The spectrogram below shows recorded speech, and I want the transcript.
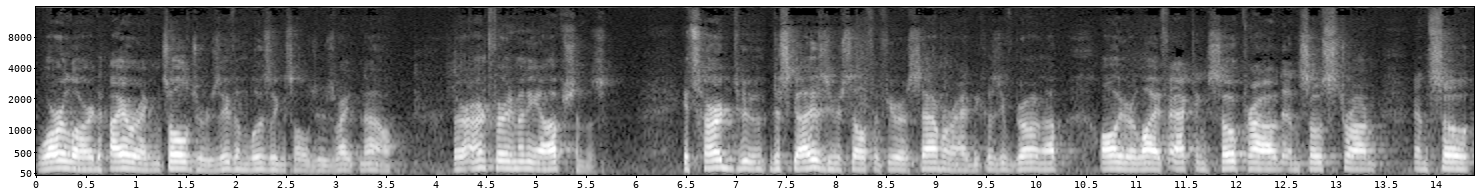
warlord hiring soldiers, even losing soldiers right now, there aren't very many options. It's hard to disguise yourself if you're a samurai because you've grown up all your life acting so proud and so strong and so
